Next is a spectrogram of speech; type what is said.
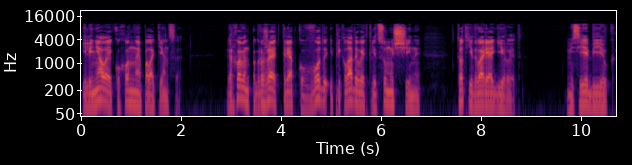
и линялое кухонное полотенце. Верховен погружает тряпку в воду и прикладывает к лицу мужчины. Тот едва реагирует. «Месье Бьюк,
